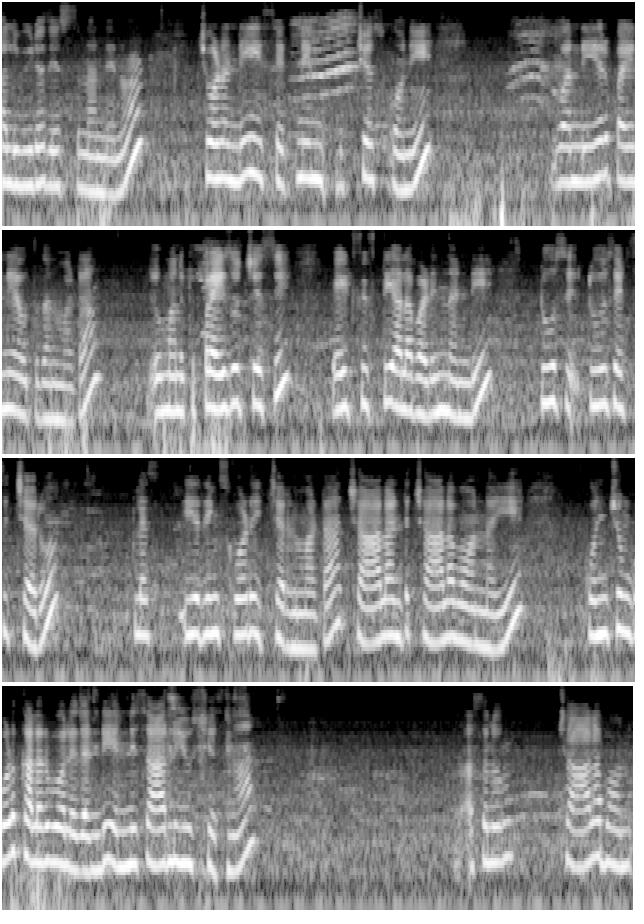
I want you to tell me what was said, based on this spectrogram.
మళ్ళీ వీడియో తీస్తున్నాను నేను. చూడండి ఈ సెట్ నేను బుక్ చేసుకొని వన్ ఇయర్ పైనే అవుతుంది అనమాట మనకి ప్రైస్ వచ్చేసి ఎయిట్ ఫిఫ్టీ అలా పడిందండి. టూ టూ సెట్స్ ఇచ్చారు. ప్లస్ ఇయర్ రింగ్స్ కూడా ఇచ్చారనమాట చాలా అంటే చాలా బాగున్నాయి. కొంచెం కూడా కలర్ పోలేదండి. ఎన్నిసార్లు యూస్ చేసినా అసలు చాలా బాగుంది.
